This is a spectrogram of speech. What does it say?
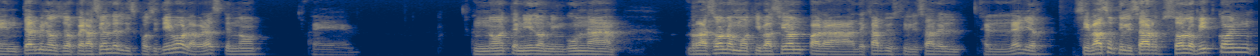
En términos de operación del dispositivo, la verdad es que no, eh, no he tenido ninguna razón o motivación para dejar de utilizar el, el Ledger. Si vas a utilizar solo Bitcoin,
